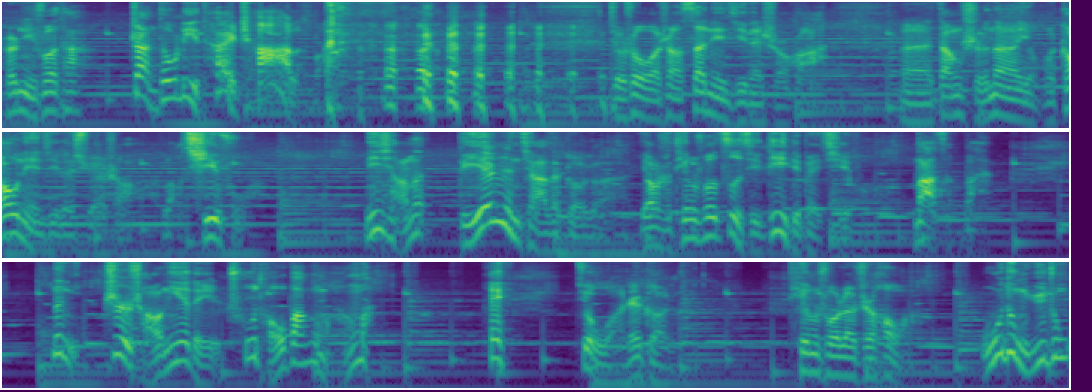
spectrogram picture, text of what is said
可是你说他战斗力太差了吧？就说我上三年级那时候啊，呃，当时呢有个高年级的学生老欺负我。你想，那别人家的哥哥要是听说自己弟弟被欺负，那怎么办？那你至少你也得出头帮个忙吧。嘿，就我这哥哥，听说了之后啊，无动于衷。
